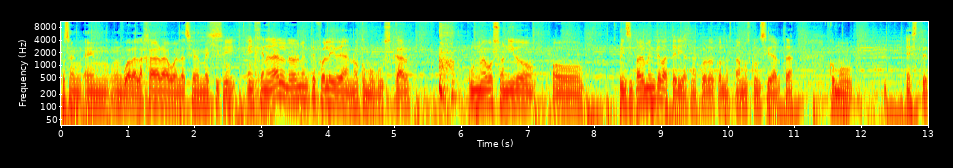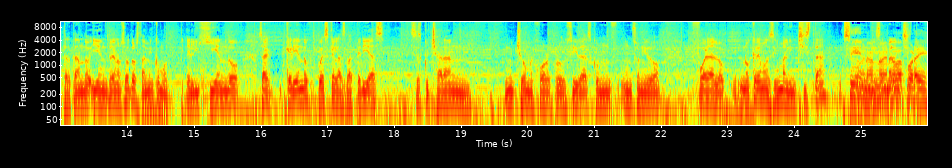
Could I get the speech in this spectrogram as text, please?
pues en, en- en Guadalajara o en la Ciudad de México. Sí, en general realmente fue la idea, ¿no? Como buscar un nuevo sonido o principalmente baterías, me acuerdo cuando estábamos con Siddhartha como este tratando y entre nosotros también como eligiendo, o sea, queriendo pues que las baterías se escucharan mucho mejor producidas con un, un sonido fuera de lo no queremos decir malinchista, Sí, no, no, no va por ahí.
